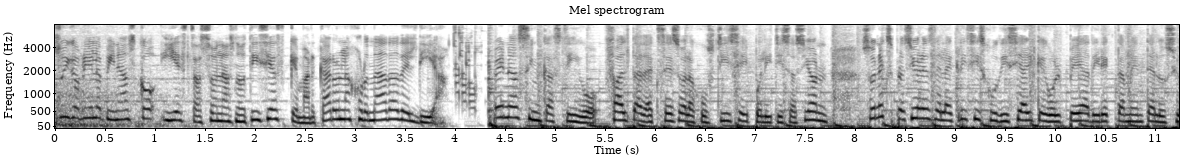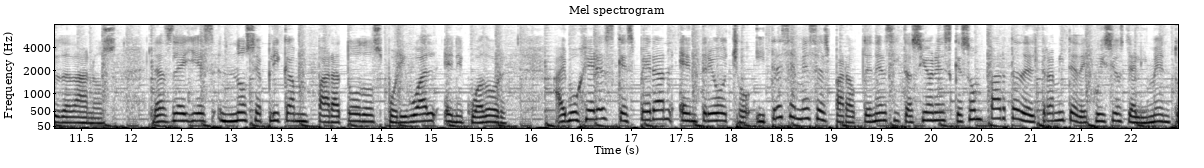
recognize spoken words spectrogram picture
Soy Gabriela Pinasco y estas son las noticias que marcaron la jornada del día. Penas sin castigo, falta de acceso a la justicia y politización son expresiones de la crisis judicial que golpea directamente a los ciudadanos. Las leyes no se aplican para todos por igual en Ecuador. Hay mujeres que esperan entre 8 y 13 meses para obtener citaciones que son parte del trámite de juicios de alimentos,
